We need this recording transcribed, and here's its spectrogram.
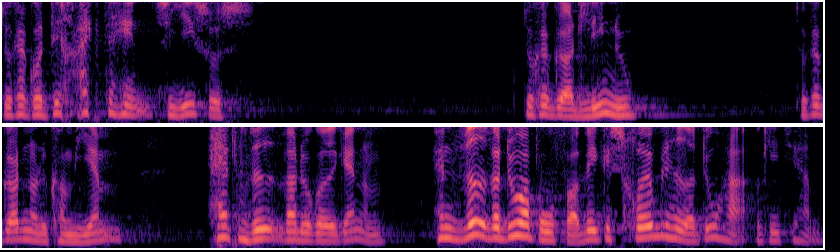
Du kan gå direkte hen til Jesus. Du kan gøre det lige nu. Du kan gøre det, når du kommer hjem. Han ved, hvad du har gået igennem. Han ved, hvad du har brug for, hvilke skrøbeligheder du har at give til ham.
